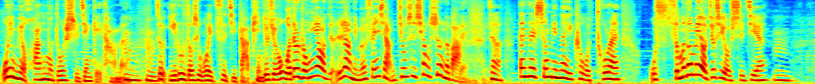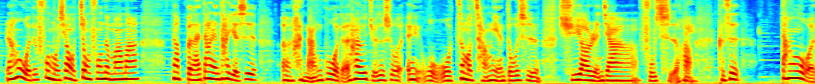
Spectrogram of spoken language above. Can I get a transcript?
我也没有花那么多时间给他们，就一路都是为自己打拼，就觉得我的荣耀让你们分享就是孝顺了吧？这样。但在生病那一刻，我突然我什么都没有，就是有时间。嗯。然后我的父母，像我中风的妈妈，那本来当然她也是呃很难过的，她会觉得说，哎，我我这么常年都是需要人家扶持哈，可是。当我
